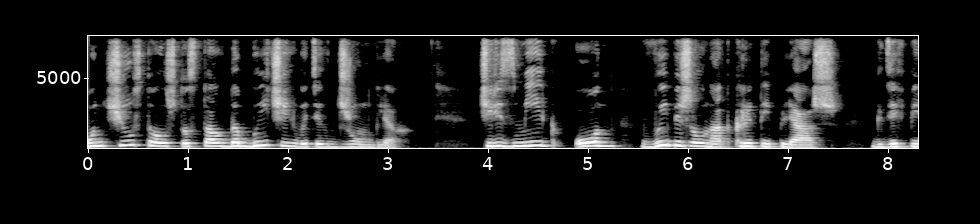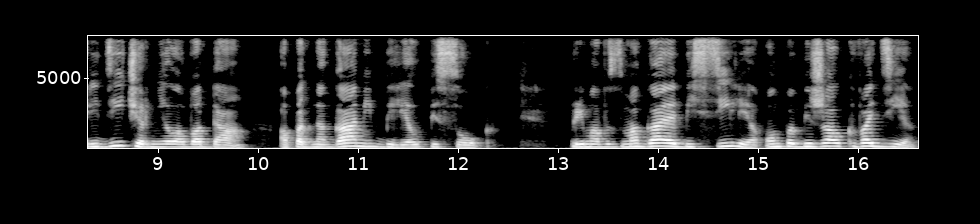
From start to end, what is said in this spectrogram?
Он чувствовал, что стал добычей в этих джунглях. Через миг он выбежал на открытый пляж, где впереди чернела вода, а под ногами белел песок. Превозмогая бессилие, он побежал к воде.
